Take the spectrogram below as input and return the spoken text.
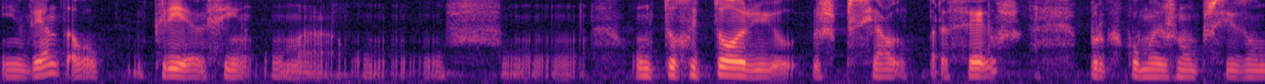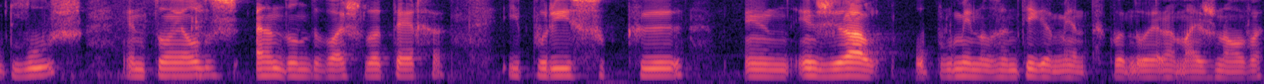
inventa ou cria, enfim, uma, um, um, território especial para cegos, porque como eles não precisam de luz, então eles andam debaixo da terra e por isso que em, em, geral, ou pelo menos antigamente, quando eu era mais nova,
